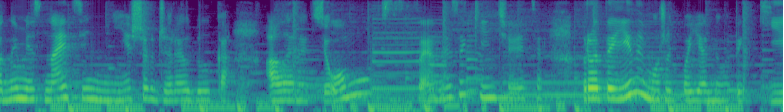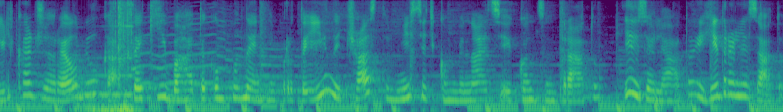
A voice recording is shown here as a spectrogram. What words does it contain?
одним із найцінніших джерел білка. Але на цьому все не закінчується. Протеїни можуть поєднувати кілька джерел білка. Такі багатокомпонентні протеїни часто містять комбінації концентрату, ізоляту і гідролізату,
